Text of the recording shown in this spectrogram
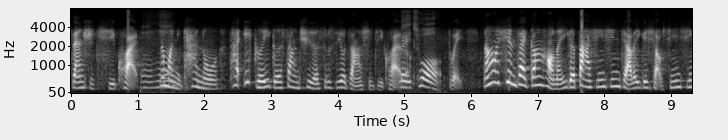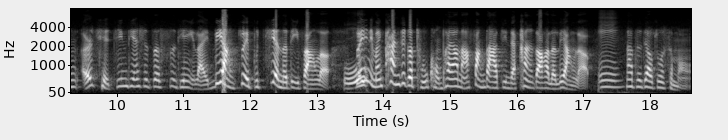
三十七块。嗯哼那么你看哦，它一格一格上去了，是不是又涨了十几块了？没错，对。然后现在刚好呢，一个大星星夹了一个小星星，而且今天是这四天以来量最不见的地方了。哦所以你们看这个图，恐怕要拿放大镜才看得到它的量了。嗯那这叫做什么？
